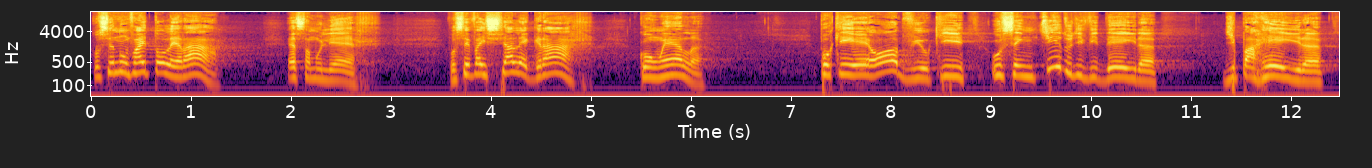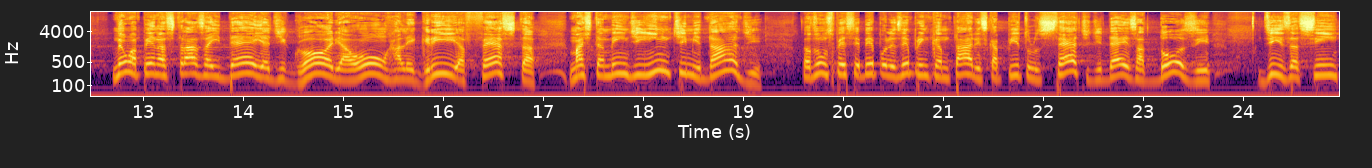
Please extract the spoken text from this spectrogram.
Você não vai tolerar essa mulher, você vai se alegrar com ela porque é óbvio que o sentido de videira, de parreira, não apenas traz a ideia de glória, honra, alegria, festa, mas também de intimidade. Nós vamos perceber, por exemplo, em Cantares, capítulo 7, de 10 a 12, diz assim:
